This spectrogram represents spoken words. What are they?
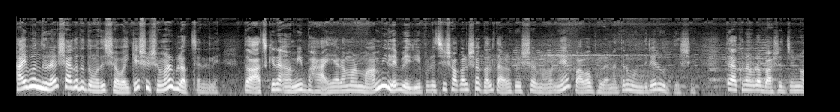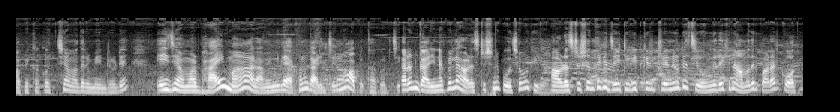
হাই বন্ধুরা স্বাগত তোমাদের সবাইকে সুষমার ব্লগ চ্যানেলে। তো আজকের আমি ভাই আর আমার মা মিলে বেরিয়ে পড়েছি সকাল সকাল তারকেশ্বর মানে বাবা ভোলানাথের মন্দিরের উদ্দেশ্যে। তো এখন আমরা বাসের জন্য অপেক্ষা করছি আমাদের মেন রোডে এই যে আমার ভাই, মা আর আমি মিলে এখন গাড়ির জন্য অপেক্ষা করছি। কারণ গাড়ি না পেলে হাওড়া স্টেশনে পৌঁছাবো কি হাওড়া স্টেশন থেকে যেই টিকিট কেটে ট্রেনে উঠেছি, অমনি দেখি না আমাদের পাড়ার কত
